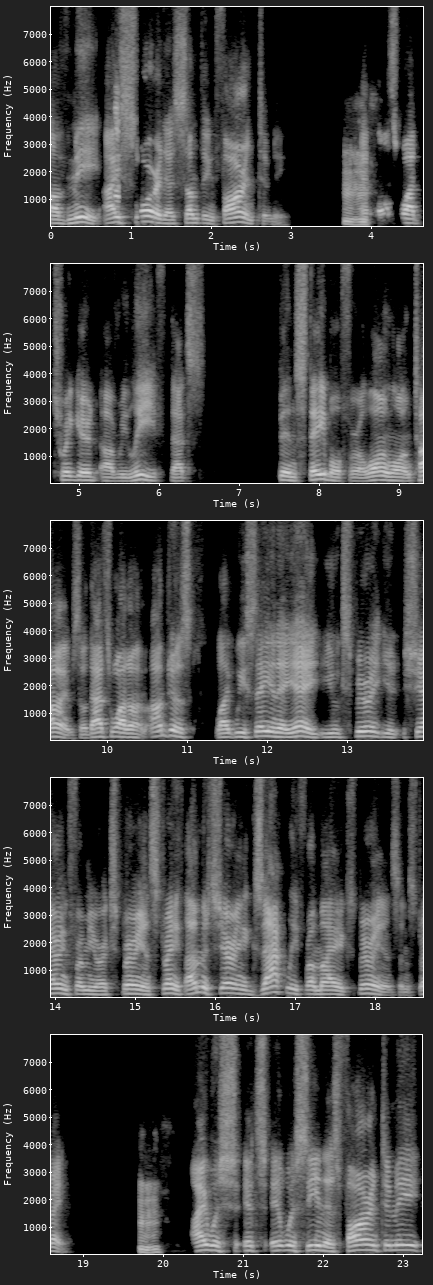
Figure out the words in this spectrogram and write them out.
of me. I saw it as something foreign to me. Mm-hmm. And that's what triggered a relief that's been stable for a long, long time. So that's what I'm, I'm just like we say in AA, you experience you sharing from your experience strength. I'm sharing exactly from my experience and strength. Mm-hmm. I was it's it was seen as foreign to me,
